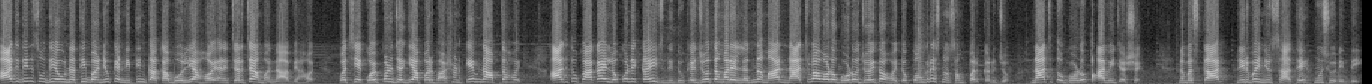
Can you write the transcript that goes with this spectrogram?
આજ દિન સુધી એવું નથી બન્યું કે નીતિન કાકા બોલ્યા હોય અને ચર્ચામાં ના આવ્યા હોય. પછી એ કોઈ પણ જગ્યા પર ભાષણ કેમ ના આપતા હોય? આજ તો કાકાએ લોકોને કહી જ દીધું કે જો તમારે લગ્નમાં નાચવા વાળો ઘોડો જોઈતો હોય તો કોંગ્રેસનો સંપર્ક કરજો. નાચતો ઘોડો આવી જશે. નમસ્કાર, નિર્ભય ન્યૂઝ સાથે હું છું રિદ્ધિ.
